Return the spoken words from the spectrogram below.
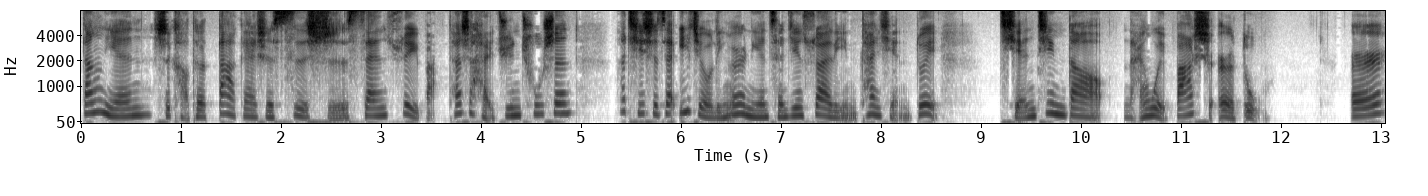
当年史考特大概是四十三岁吧，他是海军出身。他其实在一九零二年曾经率领探险队前进到南纬八十二度，而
